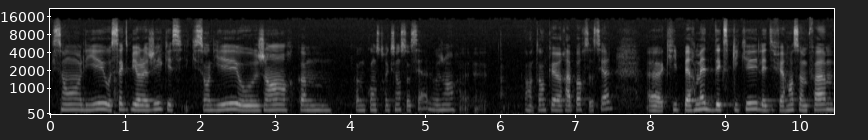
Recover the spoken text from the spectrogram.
qui sont liées au sexe biologique et qui sont liées au genre comme, comme construction sociale, au genre euh, en tant que rapport social, euh, qui permettent d'expliquer les différences hommes-femmes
